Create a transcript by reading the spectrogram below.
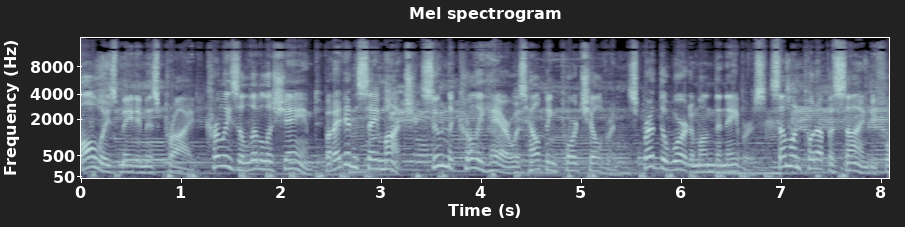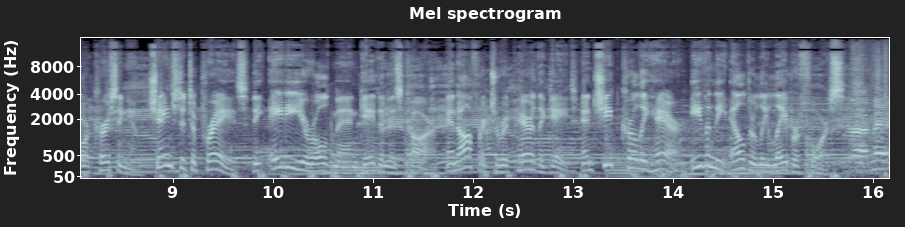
Always made him his pride. Curly's a little ashamed, but I didn't say much. Soon the Curly Hair was helping poor children. Spread the word among the neighbors. Someone put up a sign before cursing him. Changed it to praise. The 80-year-old man gave him his car and offered to repair the gate. And cheap Curly Hair. Even the elderly labor force. Euh, mais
